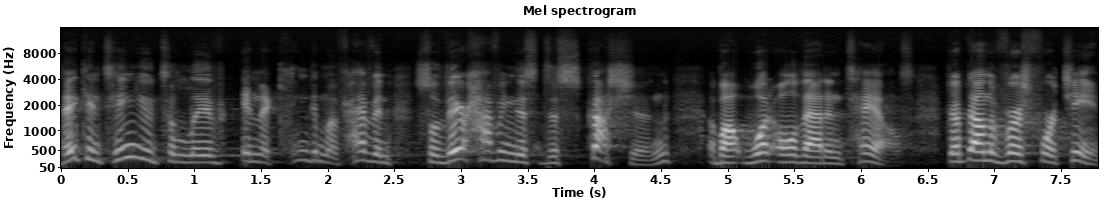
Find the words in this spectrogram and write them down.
They continue to live in the kingdom of heaven, so they're having this discussion about what all that entails. Drop down to verse 14.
